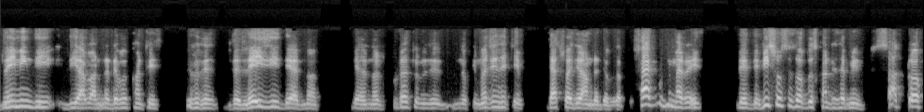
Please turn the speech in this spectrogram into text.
blaming the the underdeveloped countries because they, they're lazy, they are not they are not productive, they're not imaginative. That's why they're underdeveloped. The fact of the matter is the, the resources of those countries have been sucked off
